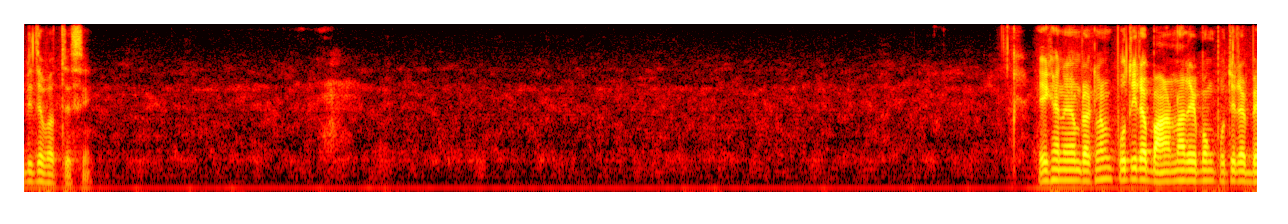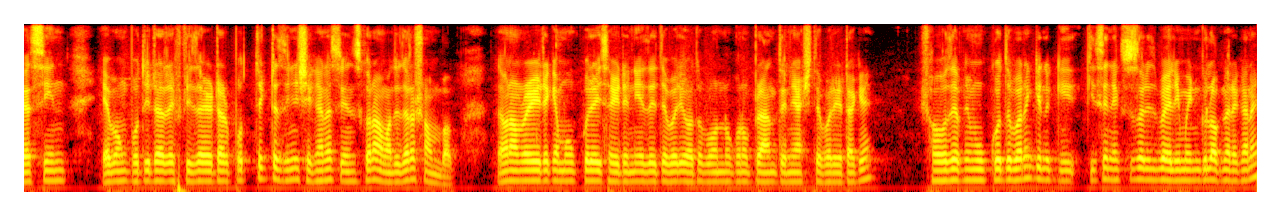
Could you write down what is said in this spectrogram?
দিতে পারতেছি। এখানে আমরা রাখলাম প্রতিটা বার্নার এবং প্রতিটা বেসিন এবং প্রতিটা রেফ্রিজারেটর, প্রত্যেকটা জিনিস এখানে চেঞ্জ করা আমাদের দ্বারা সম্ভব। যেমন আমরা এটাকে মুভ করে এই সাইডে নিয়ে যেতে পারি অথবা অন্য কোনো প্রান্তে নিয়ে আসতে পারি এটাকে। সহজে আপনি মুভ করতে পারেন, কিন্তু কিচেন অ্যাক্সেসরিজ বা এলিমেন্টগুলো আপনার এখানে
